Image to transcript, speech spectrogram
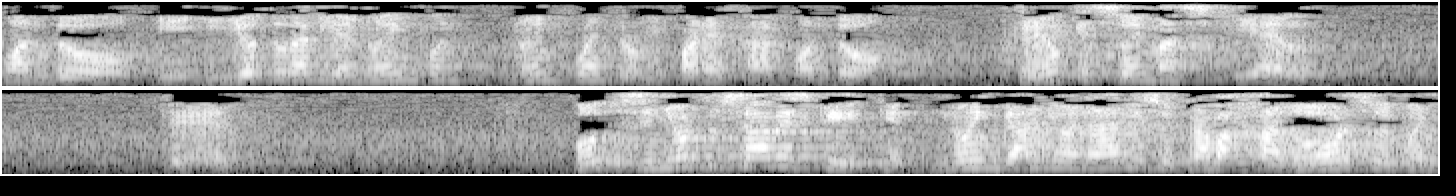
cuando, y, yo todavía no, no encuentro mi pareja, cuando creo que soy más fiel que él? Oh, Señor, tú sabes que, que, no engaño a nadie, soy trabajador, soy buen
